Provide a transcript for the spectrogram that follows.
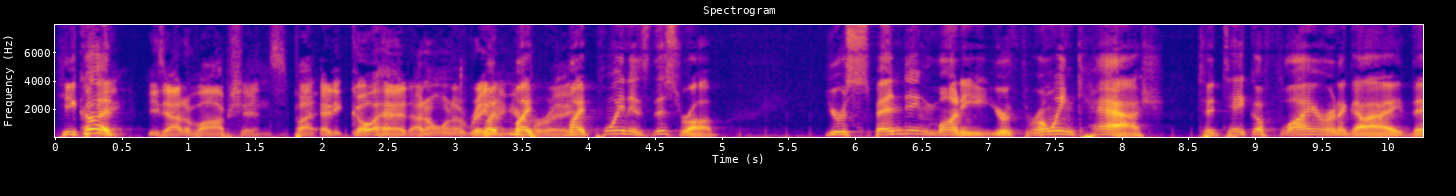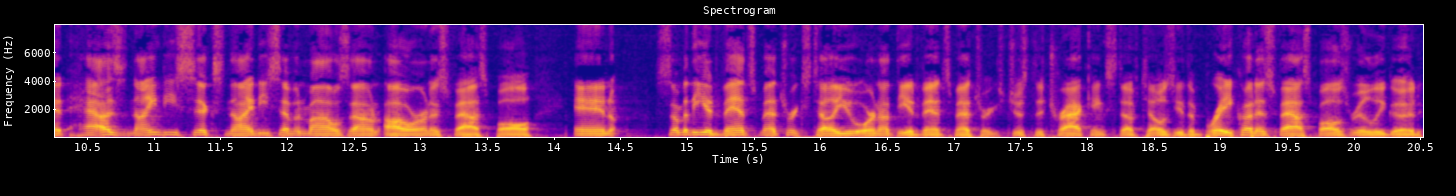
he could. I mean, he's out of options. But Eddie, go ahead. I don't want to rain but on your my parade. my point is this, Rob. You're spending money. You're throwing cash to take a flyer on a guy that has 96, 97 miles an hour on his fastball, and some of the advanced metrics tell you, or not the advanced metrics, just the tracking stuff tells you the break on his fastball is really good.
